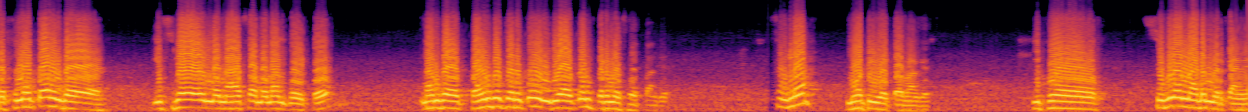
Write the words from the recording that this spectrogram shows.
டெஃபினட்டா இந்த இஸ்ரோ இல்ல நாசால எல்லாம் போயிட்டு நம்ம கோயம்புத்தூருக்கும் இந்தியாவுக்கும் பெருமை சேர்ப்பாங்க. மோட்டிவேட் ஆவாங்க. இப்போ சுகுணா மேடம் இருக்காங்க.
